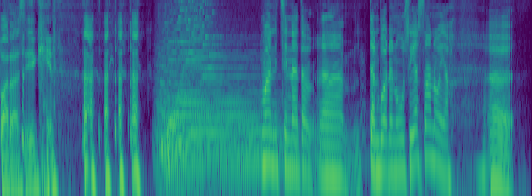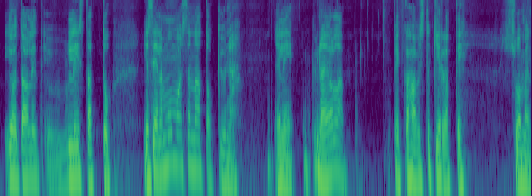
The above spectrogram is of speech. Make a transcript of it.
paras ikinä. Mainitsin näitä äh, tämän vuoden uusia sanoja, äh, joita oli listattu. Ja siellä muun muassa NATO-kynä. Eli kynä, jolla Pekka Haavisto kirjoitti Suomen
